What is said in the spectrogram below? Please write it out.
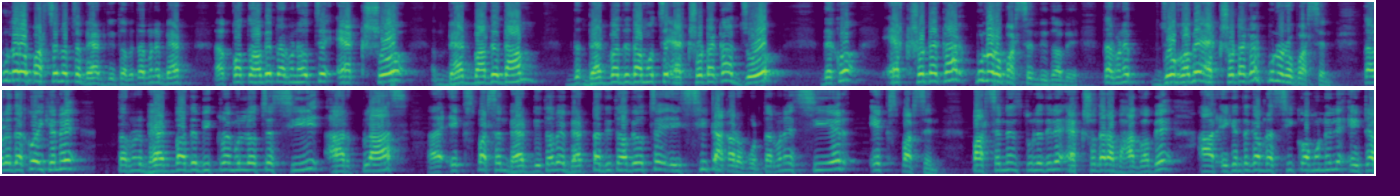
পনেরো পার্সেন্ট হচ্ছে ভ্যাট দিতে হবে। তার মানে ভ্যাট কত হবে? তার মানে হচ্ছে একশো ভ্যাট বাদে দাম ভ্যাট বাদে দাম হচ্ছে একশো টাকা যোগ। দেখো একশো টাকার পনেরো পার্সেন্ট দিতে হবে। তার মানে যোগ হবে একশো টাকার পনেরো পার্সেন্ট তাহলে দেখো এখানে, তার মানে ভ্যাট বাদে বিক্রয় মূল্য হচ্ছে সি আর প্লাস এক্স পার্সেন্ট ভ্যাট দিতে হবে। ভ্যাটটা দিতে হবে হচ্ছে এই সি টাকার ওপর। তার মানে সি এর এক্স পার্সেন্ট পার্সেন্টেজ তুলে দিলে একশো দ্বারা ভাগ হবে। আর এখান থেকে আমরা সি কমন নিলে এইটা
